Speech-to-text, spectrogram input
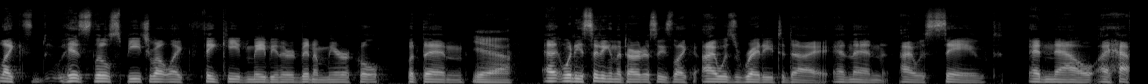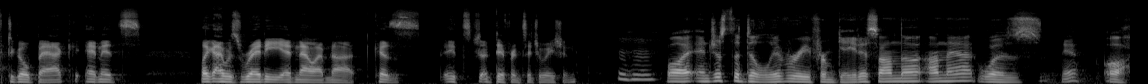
Like his little speech about like thinking maybe there had been a miracle, but then Yeah. and when he's sitting in the TARDIS, he's like, I was ready to die, and then I was saved, and now I have to go back, and it's like I was ready, and now I'm not, because it's a different situation. Mm-hmm. Well, and just the delivery from Gatiss on the on that was Yeah. oh,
